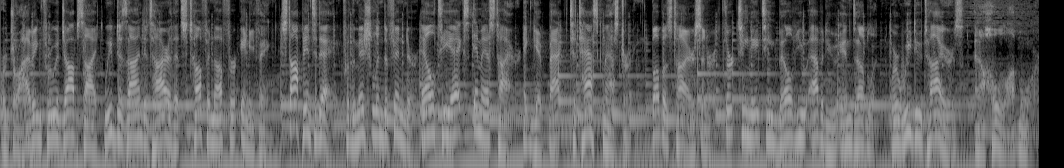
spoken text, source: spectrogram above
or driving through a job site, we've designed a tire that's tough enough for anything. Stop in today for the Michelin Defender LTX MS tire and get back to task mastering. Bubba's Tire Center at 1318 Bellevue Avenue in Dublin, where we do tires and a whole lot more.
